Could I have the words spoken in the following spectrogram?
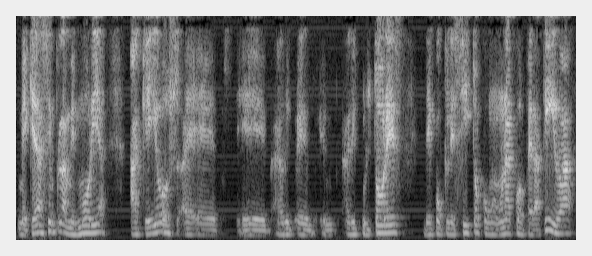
me queda siempre la memoria aquellos agricultores de Coclecito con una cooperativa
